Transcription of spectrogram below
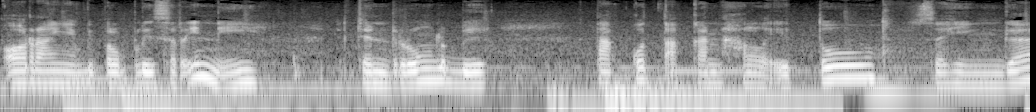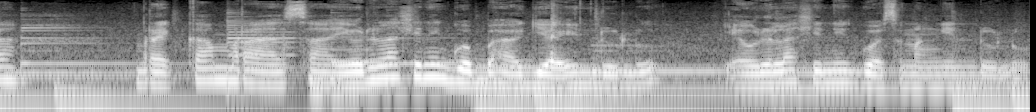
orang yang people pleaser ini cenderung lebih takut akan hal itu sehingga mereka merasa ya udahlah sini gue bahagiain dulu. Ya udahlah sini gue senengin dulu.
